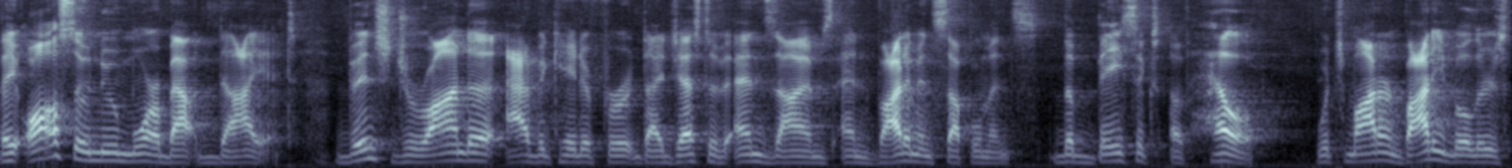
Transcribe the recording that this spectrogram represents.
they also knew more about diet. Vince Gironda advocated for digestive enzymes and vitamin supplements, the basics of health, which modern bodybuilders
